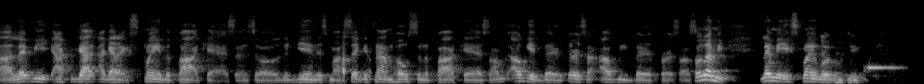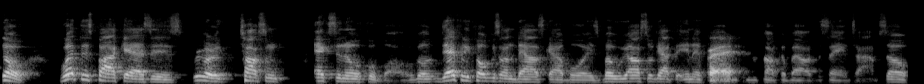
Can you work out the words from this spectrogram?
Uh let me I forgot I gotta explain the podcast. And so again, it's my second time hosting the podcast. So I'm, I'll get better. Third time I'll be better first time. So let me let me explain what we do. So what this podcast is, we're gonna talk some X and O football. We'll gonna definitely focus on Dallas Cowboys, but we also got the NFL Right. to talk about at the same time. So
